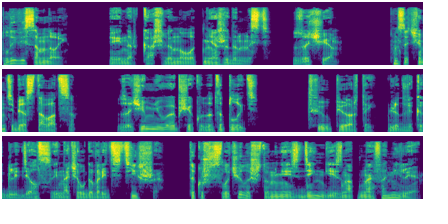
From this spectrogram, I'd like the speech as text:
Плыви со мной. Эйнер кашлянул от неожиданности. Зачем? Ну, зачем тебе оставаться? Зачем мне вообще куда-то плыть?» «Ты упертый», — Людвиг огляделся и начал говорить тише. «Так уж случилось, что у меня есть деньги и знатная фамилия».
